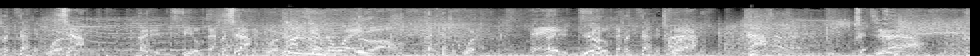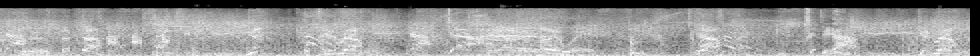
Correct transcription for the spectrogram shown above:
Pathetic work. I didn't feel that pathetic work. Not getting away. Pathetic work. I didn't feel that pathetic work. Thank you. Get ready. Stay out of my way. Get ready.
